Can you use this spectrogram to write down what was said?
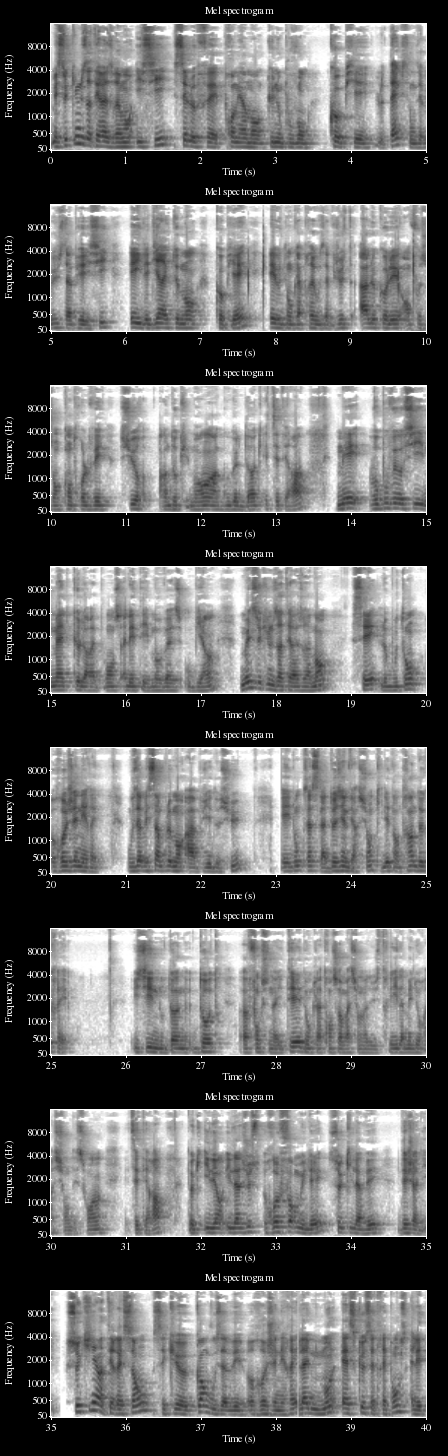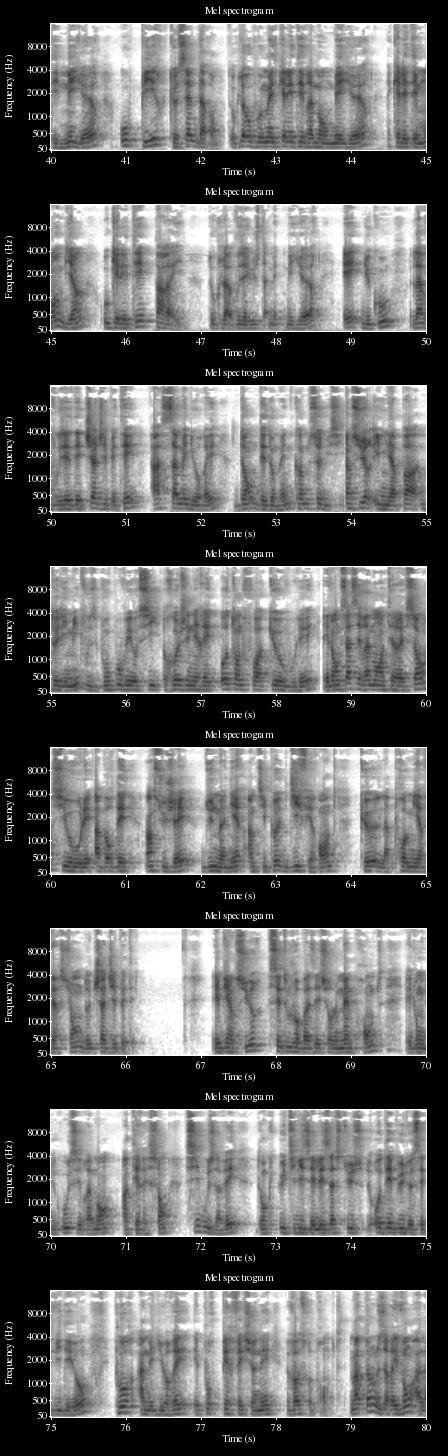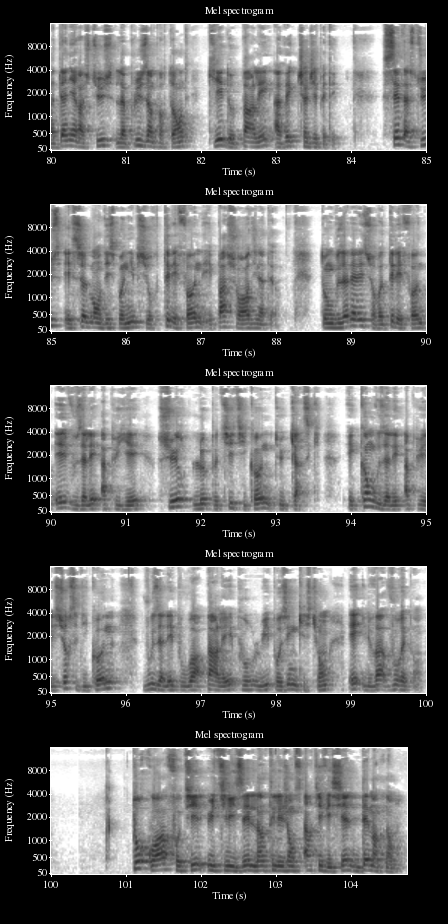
Mais ce qui nous intéresse vraiment ici, c'est le fait, premièrement, que nous pouvons copier le texte. Donc vous avez juste à appuyer ici et il est directement copié. Et donc après, vous avez juste à le coller en faisant CTRL V sur un document, un Google Doc, etc. Mais vous pouvez aussi mettre que la réponse, elle était mauvaise ou bien. Mais ce qui nous intéresse vraiment, c'est le bouton régénérer. Vous avez simplement à appuyer dessus. Et donc ça, c'est la deuxième version qu'il est en train de créer. Ici, il nous donne d'autres euh, fonctionnalités, donc la transformation de l'industrie, l'amélioration des soins, etc. Donc il, il a juste reformulé ce qu'il avait déjà dit. Ce qui est intéressant, c'est que quand vous avez régénéré, là il nous demande est-ce que cette réponse, elle était meilleure ou pire que celle d'avant? Donc là, vous pouvez mettre qu'elle était vraiment meilleure, qu'elle était moins bien ou qu'elle était pareille. Donc là, vous avez juste à mettre meilleure et du coup, là, vous aidez ChatGPT à s'améliorer dans des domaines comme celui-ci. Bien sûr, il n'y a pas de limite. Vous, pouvez aussi régénérer autant de fois que vous voulez. Et donc ça, c'est vraiment intéressant si vous voulez aborder un sujet d'une manière un petit peu différente que la première version de ChatGPT. Et bien sûr, c'est toujours basé sur le même prompt. Et donc, du coup, c'est vraiment intéressant si vous avez donc utilisé les astuces au début de cette vidéo pour améliorer et pour perfectionner votre prompt. Maintenant, nous arrivons à la dernière astuce, la plus importante, qui est de parler avec ChatGPT. Cette astuce est seulement disponible sur téléphone et pas sur ordinateur. Donc vous allez aller sur votre téléphone et vous allez appuyer sur le petit icône du casque. Et quand vous allez appuyer sur cette icône, vous allez pouvoir parler pour lui poser une question et il va vous répondre. Pourquoi faut-il utiliser l'intelligence artificielle dès maintenant?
